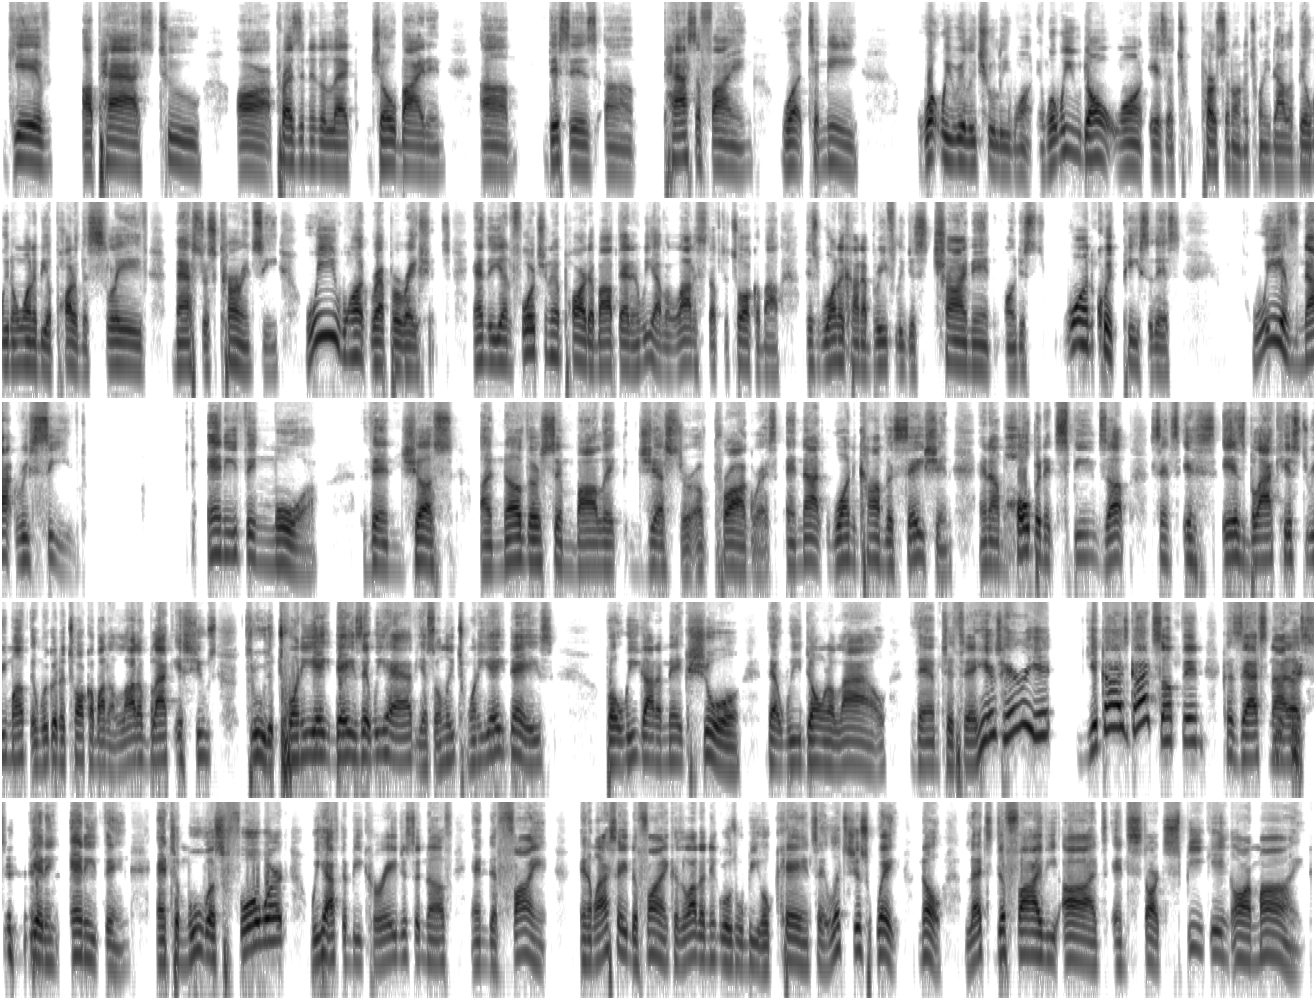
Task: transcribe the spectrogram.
give a pass to our president elect, Joe Biden. Um, this is um, pacifying what to me what we really truly want. And what we don't want is a t- person on a $20 bill. We don't want to be a part of the slave master's currency. We want reparations. And the unfortunate part about that, and we have a lot of stuff to talk about, just want to kind of briefly just chime in on just one quick piece of this. We have not received anything more than just another symbolic gesture of progress and not one conversation. And I'm hoping it speeds up since it is Black History Month and we're going to talk about a lot of Black issues through the 28 days that we have. Yes, only 28 days, but we got to make sure that we don't allow them to say, here's Harriet. You guys got something because that's not us getting anything. And to move us forward, we have to be courageous enough and defiant and when I say define, because a lot of Negroes will be okay and say, let's just wait. No, let's defy the odds and start speaking our mind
